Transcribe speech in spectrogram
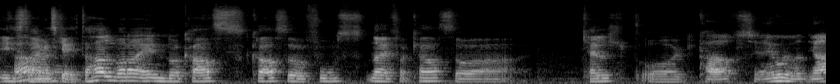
I Stavanger skatehall var det en og Kars, Kars og Fos Nei, Kars og Kelt og Kars ja, Jo, jo. Ja,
